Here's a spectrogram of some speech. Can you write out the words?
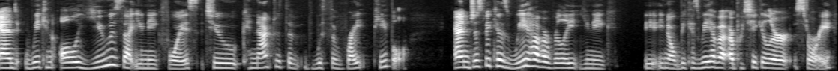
and we can all use that unique voice to connect with the with the right people. And just because we have a really unique you know, because we have a, a particular story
